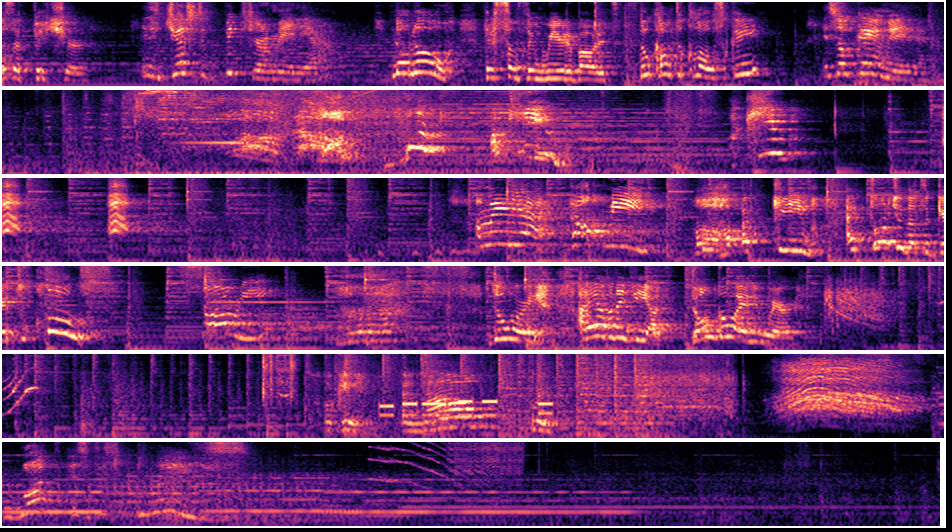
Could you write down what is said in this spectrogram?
a picture? It's just a picture, Amelia. No, no, there's something weird about it. Don't come too close, okay? It's okay, Amelia. Oh, no! What? cube?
